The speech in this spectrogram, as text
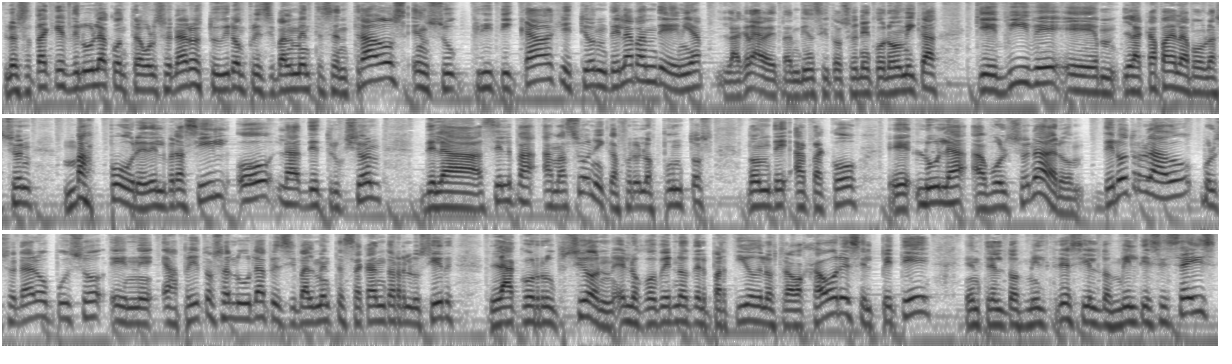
Los ataques de Lula contra Bolsonaro estuvieron principalmente centrados en su criticada gestión de la pandemia, la grave también situación económica que vive eh, la capa de la población más pobre del Brasil o la destrucción de la selva amazónica, fueron los puntos donde atacó eh, Lula a Bolsonaro. Del otro lado, Bolsonaro puso en eh, aprietos a Lula, principalmente sacando a relucir la corrupción en los gobiernos del Partido de los Trabajadores, el PT, entre el 2003 y el 2016,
